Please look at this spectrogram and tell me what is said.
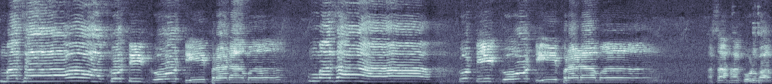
माझा कोटी कोटी प्रणाम. माझा कोटी कोटी प्रणाम. असा हा गोडबाप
